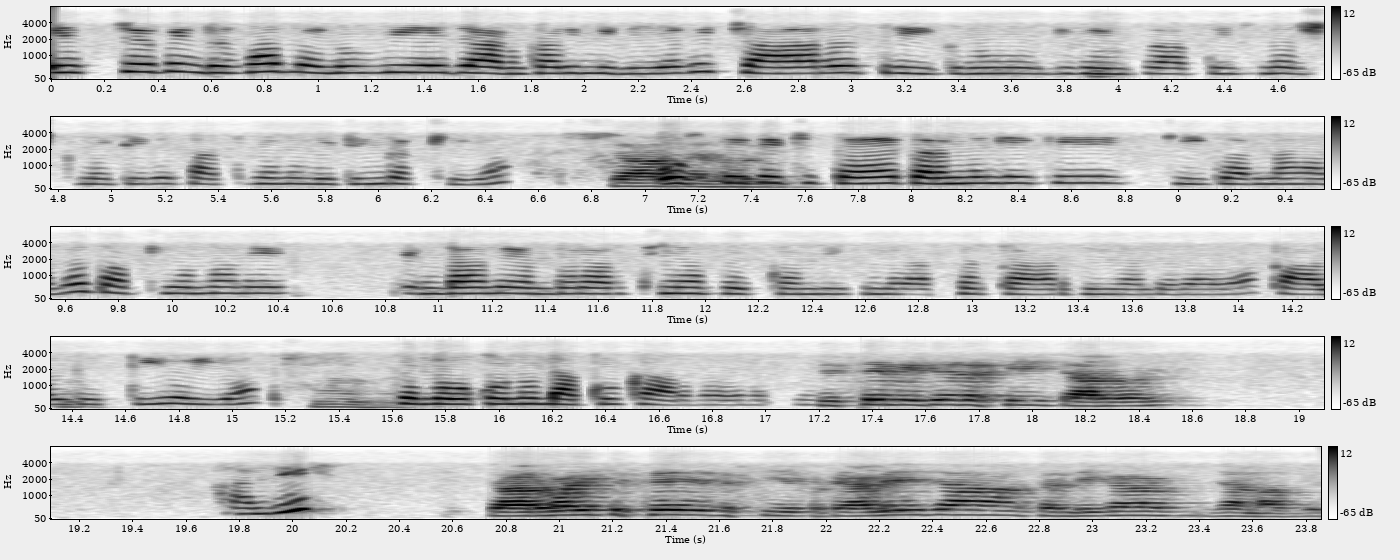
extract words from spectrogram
ਇਸ ਚ ਭਿੰਦਰ ਸਾਹਿਬ ਮੈਨੂੰ ਵੀ ਇਹ ਜਾਣਕਾਰੀ ਮਿਲੀ ਹੈ ਕਿ 4 ਤਰੀਕ ਨੂੰ ਜ਼ਮੀਨ ਪ੍ਰਾਪਤੀ ਸੰਘਰਸ਼ ਕਮੇਟੀ ਦੇ ਸਾਥੀਆਂ ਨੇ ਮੀਟਿੰਗ ਰੱਖੀ ਆ। ਉਸ ਦੇ ਵਿੱਚ ਤੈਅ ਕਰਨਗੇ ਕਿ ਕੀ ਕਰਨਾ ਹੈਗਾ। ਬਾਕੀ ਉਹਨਾਂ ਨੇ ਪਿੰਡਾਂ ਦੇ ਅੰਦਰ ਅਰਥੀਆਂ ਫੂਕਣ ਦੀ ਪੰਜਾਬ ਸਰਕਾਰ ਦੀਆਂ ਜਿਹੜਾ ਆ ਕਾਲ ਦਿੱਤੀ ਹੋਈ ਆ। ਤੇ ਲੋਕ ਉਹਨੂੰ ਲਾਗੂ ਕਰ ਰਹੇ ਹੈਗੇ ਕਿੱਥੇ ਮੀਟਿੰਗ ਰੱਖੀ ਚਾਰ ਵਾਰੀ ਹਾਂਜੀ? ਚਾਰਵਾੜੀ ਕਿੱਥੇ ਰੱਖੀ ਹੈ? ਪਟਿਆਲੇ ਜਾਂ ਚੰਡੀਗੜ੍ਹ ਜਾਂ ਨਾਭੇ?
